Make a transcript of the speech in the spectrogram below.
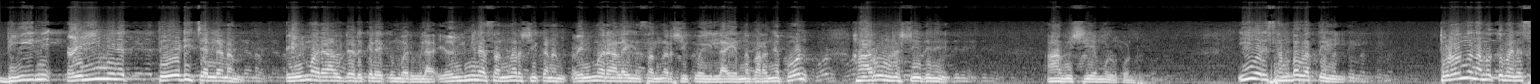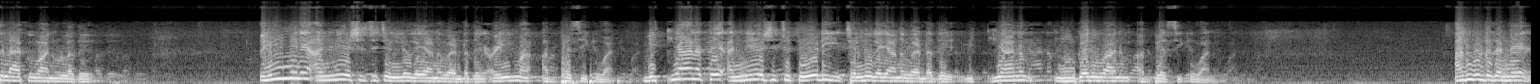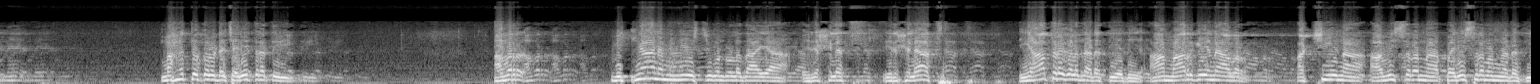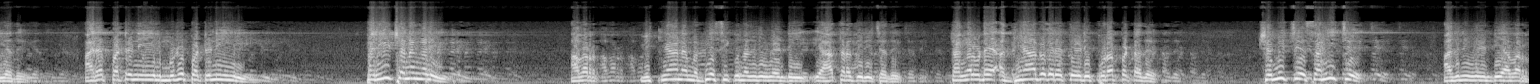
ദീന് എൽമിനെ തേടി ചെല്ലണം. എൽമൊരാളുടെ അടുക്കലേക്കും വരൂല. എൽമിനെ സന്ദർശിക്കണം. എൽമൊരാളെയും സന്ദർശിക്കുകയില്ല എന്ന് പറഞ്ഞപ്പോൾ ഹാറൂൺ റഷീദിന് ആ വിഷയം ഉൾക്കൊണ്ടു. ഈ ഒരു സംഭവത്തിൽ തുടർന്ന് നമുക്ക് മനസ്സിലാക്കുവാനുള്ളത് എൽമിനെ അന്വേഷിച്ച് ചെല്ലുകയാണ് വേണ്ടത് എൽമ അഭ്യസിക്കുവാൻ. വിജ്ഞാനത്തെ അന്വേഷിച്ച് തേടി ചെല്ലുകയാണ് വേണ്ടത് വിജ്ഞാനം നുകരുവാനും അഭ്യസിക്കുവാനും. അതുകൊണ്ട് തന്നെ മഹത്തുക്കളുടെ ചരിത്രത്തിൽ അവർ വിജ്ഞാനം അന്വേഷിച്ചുകൊണ്ടുള്ളതായ യാത്രകൾ നടത്തിയത് ആ മാർഗേണ അവർ അക്ഷീണ അവിശ്രമ പരിശ്രമം നടത്തിയത്. അരപ്പട്ടിണിയിൽ മുഴുപട്ടിണിയിൽ പരീക്ഷണങ്ങളിൽ അവർ വിജ്ഞാനം അഭ്യസിക്കുന്നതിനു വേണ്ടി യാത്ര തിരിച്ചത്. തങ്ങളുടെ അധ്യാപകരെ തേടി പുറപ്പെട്ടത് ക്ഷമിച്ച് സഹിച്ച് അതിനുവേണ്ടി അവർ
